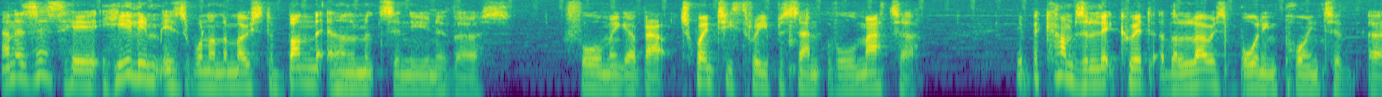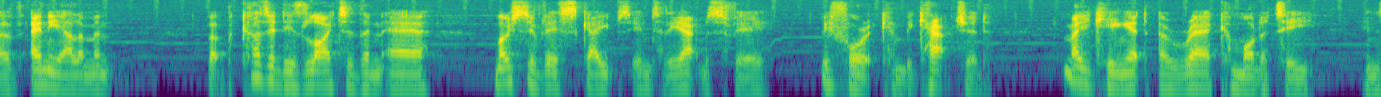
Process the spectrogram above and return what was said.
and it says here, helium is one of the most abundant elements in the universe forming about 23% of all matter. It becomes a liquid at the lowest boiling point of, of any element, but because it is lighter than air, most of it escapes into the atmosphere before it can be captured, making it a rare commodity in,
